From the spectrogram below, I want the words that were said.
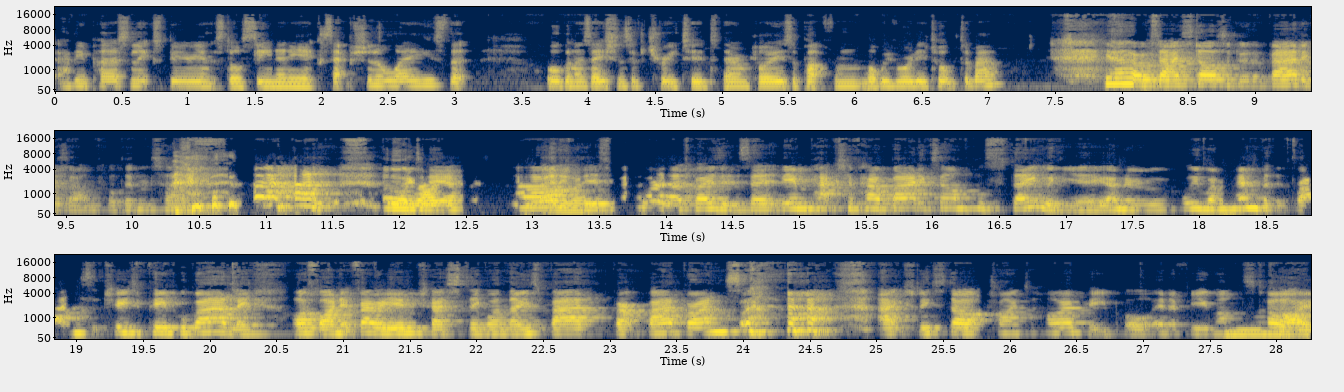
have you personally experienced or seen any exceptional ways that organisations have treated their employees apart from what we've already talked about? Yeah, I started with a bad example, didn't I? oh dear. anyway. I suppose it's uh, the impact of how bad examples stay with you. I mean, we remember the brands that treated people badly. I find it very interesting when those bad bad brands actually start trying to hire people in a few months' mm. time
